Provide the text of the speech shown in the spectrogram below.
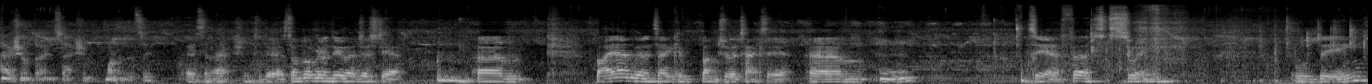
Action or bonus action? One of the two. It's an action to do it, so I'm not going to do that just yet. um, but I am going to take a bunch of attacks at it. Um, Mm-hmm. so yeah, first swing will be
